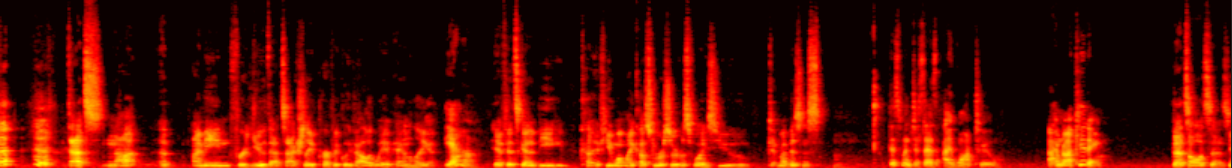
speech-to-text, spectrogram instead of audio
That's not, a, I mean, for you, that's actually a perfectly valid way of handling it. yeah. If it's going to be, if you want my customer service voice, you get my business. This one just says I want to. I'm not kidding. That's all it says.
